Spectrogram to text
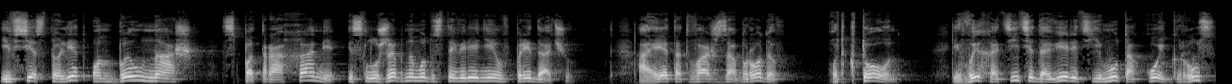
и все сто лет он был наш, с потрохами и служебным удостоверением в придачу. А этот ваш Забродов, вот кто он?» И вы хотите доверить ему такой груз?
